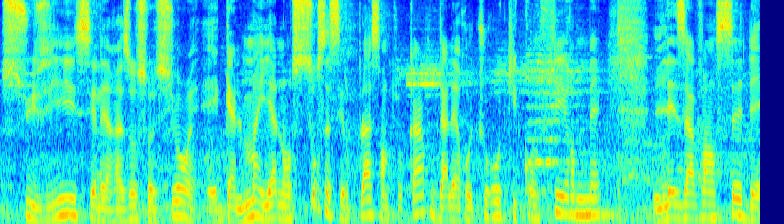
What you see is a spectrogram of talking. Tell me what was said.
suivi sur les réseaux sociaux également il y a nos sources sur place en tout cas dans les retours qui confirment les avancées des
